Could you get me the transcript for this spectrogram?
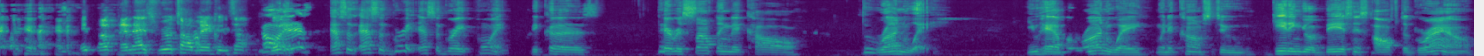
it, and that's real talk, man. Oh, that's, that's a that's a great that's a great point because there is something they call the runway. You have mm-hmm. a runway when it comes to getting your business off the ground.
